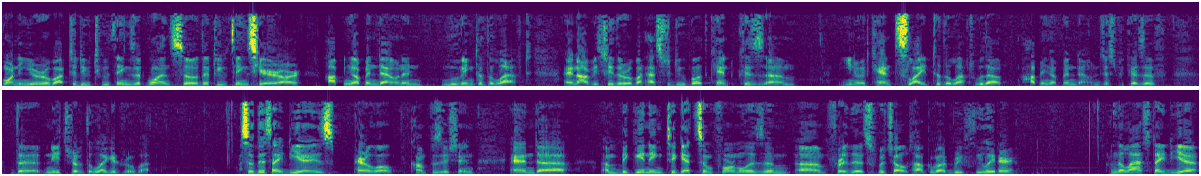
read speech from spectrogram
wanting your robot to do two things at once, so the two things here are hopping up and down and moving to the left. And obviously the robot has to do both because um, you know, it can't slide to the left without hopping up and down just because of the nature of the legged robot. So this idea is parallel composition, and uh, I'm beginning to get some formalism um, for this, which I'll talk about briefly later. And the last idea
